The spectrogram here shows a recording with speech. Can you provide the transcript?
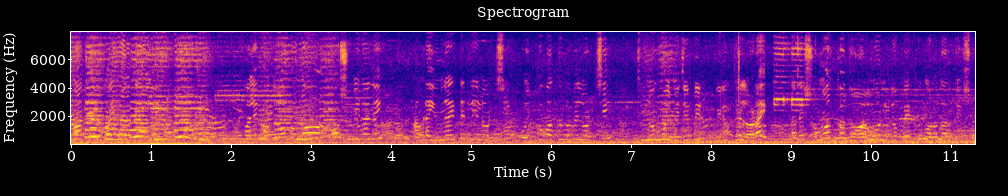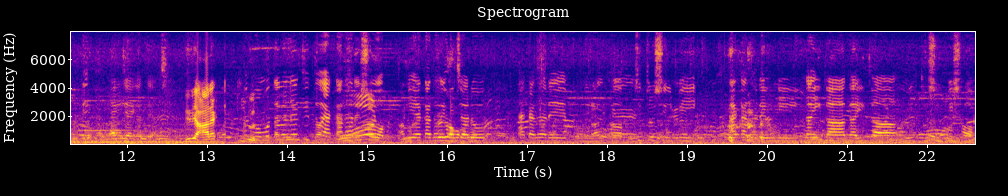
আমাদের হয়ে তারা দেওয়াল ফলে কোথাও কোনো অসুবিধা নেই। আমরা ইউনাইটেডলি লড়ছি ঐক্যবদ্ধভাবে লড়ছি। তৃণমূল বিজেপির বিরুদ্ধে লড়াই। তাদের সমস্ত ধর্ম নিরপেক্ষ গণতান্ত্রিক শক্তি এক জায়গাতে আছে। আর একটা মমতা ব্যানার্জি তো একাধারে সব। উনি একাধারে বিচারক একাধারে চিত্রশিল্পী, একাধারে উনি নায়িকা, গায়িকা, নৃত্যশিল্পী সব।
